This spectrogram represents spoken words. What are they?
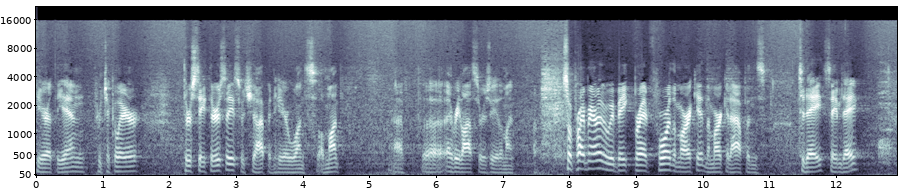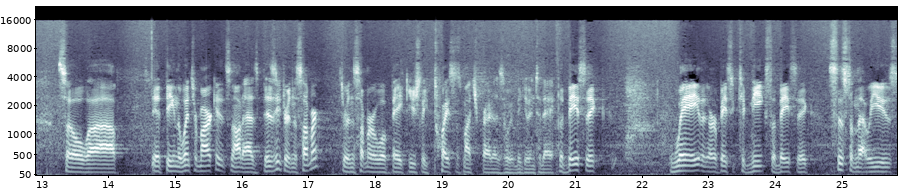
here at the inn, particularly Thirsty Thursdays, which happen here once a month, uh, every last Thursday of the month. So primarily we bake bread for the market, and the market happens today, same day. So uh, it being the winter market, it's not as busy during the summer. During the summer we'll bake usually twice as much bread as we'll be doing today. The basic way, that, or basic techniques, the basic system that we use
